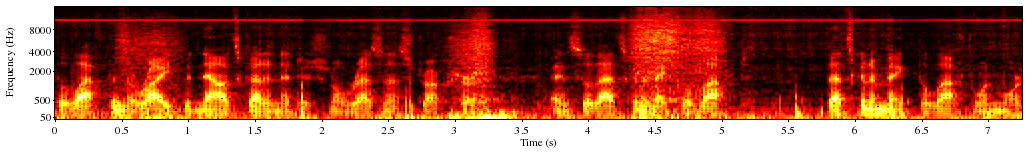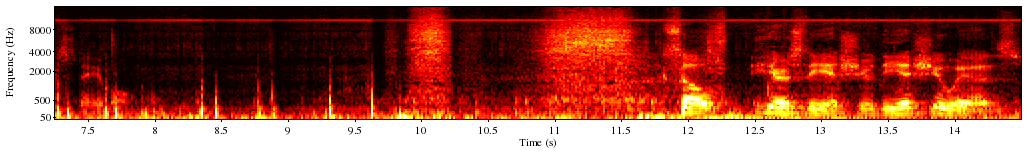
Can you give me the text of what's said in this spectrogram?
the left and the right, but now it's got an additional resonance structure, and so that's going to make the left that's going to make the left one more stable. So here's the issue. The issue is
